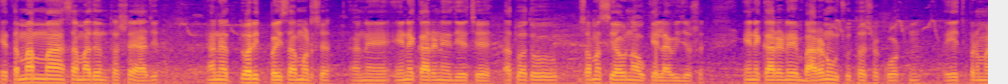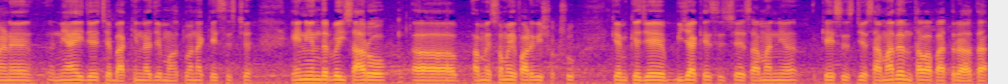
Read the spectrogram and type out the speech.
એ તમામમાં સમાધાન થશે આજે. અને ત્વરિત પૈસા મળશે અને એને કારણે જે છે અથવા તો સમસ્યાઓના ઉકેલ આવી જશે. એને કારણે બારણું ઓછું થશે કોર્ટનું. એ જ પ્રમાણે ન્યાય જે છે બાકીના જે મહત્ત્વના કેસીસ છે એની અંદર ભાઈ સારો અમે સમય ફાળવી શકશું. કેમ કે જે બીજા કેસીસ છે સામાન્ય કેસીસ જે સમાધાન થવા પાત્ર હતા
